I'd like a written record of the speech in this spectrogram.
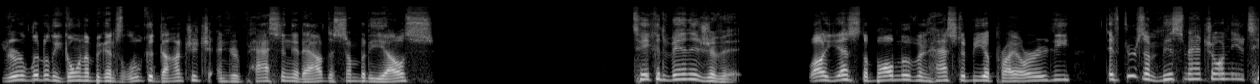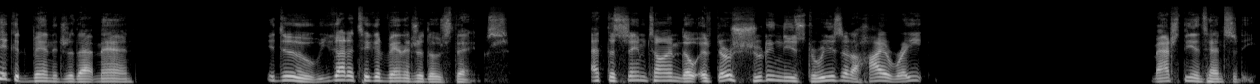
You're literally going up against Luka Doncic and you're passing it out to somebody else. Take advantage of it. While yes, the ball movement has to be a priority, if there's a mismatch on you, take advantage of that, man. You do. You got to take advantage of those things. At the same time, though, if they're shooting these threes at a high rate, match the intensity.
